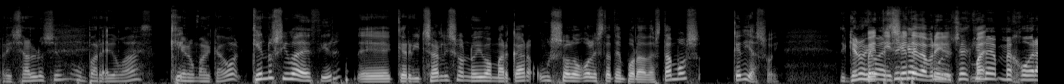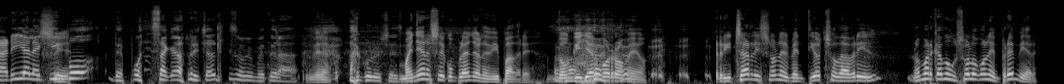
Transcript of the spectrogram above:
Richarlison, un partido más, que no marca gol. ¿Quién nos iba a decir eh, que Richarlison no iba a marcar un solo gol esta temporada? Estamos, ¿qué día es hoy? ¿Y qué nos iba a decir 27 que de abril. Ma- me- mejoraría el Sí. equipo después de sacar a Richarlison y meter a, Mira, a mañana es el cumpleaños de mi padre, don Guillermo Romeo. Richarlison, el 28 de abril, no ha marcado un solo gol en Premier.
